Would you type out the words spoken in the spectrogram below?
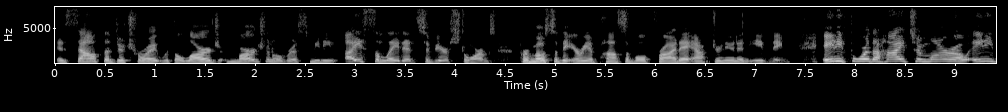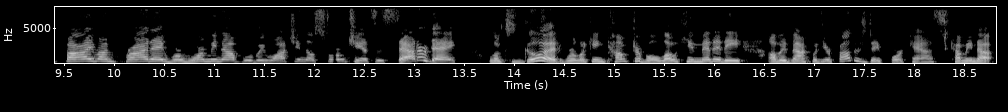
is south of Detroit with a large marginal risk, meaning isolated severe storms for most of the area possible Friday afternoon and evening. 84 the high tomorrow, 85 on Friday. We're warming up. We'll be watching those storm chances. Saturday looks good. We're looking comfortable, low humidity. I'll be back with your Father's Day forecast coming up.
